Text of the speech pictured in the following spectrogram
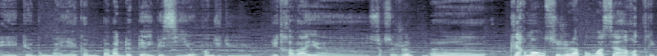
et que bon bah il y a comme pas mal de péripéties au point de vue du, du travail euh, sur ce jeu. Euh, clairement, ce jeu-là pour moi c'est un road trip.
